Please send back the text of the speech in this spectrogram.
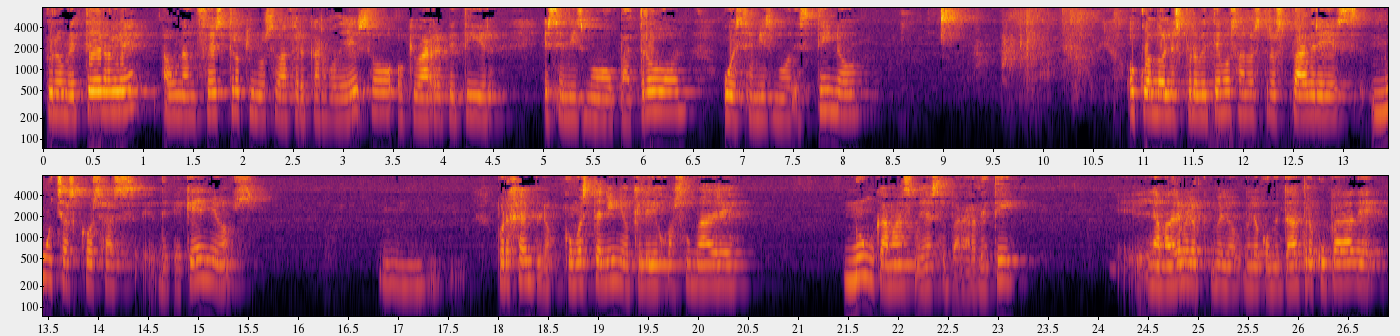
prometerle a un ancestro que uno se va a hacer cargo de eso o que va a repetir ese mismo patrón o ese mismo destino. O cuando les prometemos a nuestros padres muchas cosas eh, de pequeños. Mm, por ejemplo, como este niño que le dijo a su madre, nunca más voy a separar de ti la madre me lo, comentaba preocupada de,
